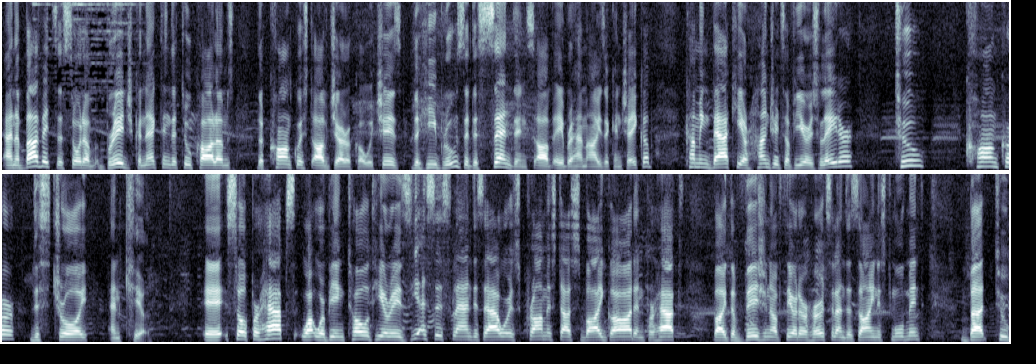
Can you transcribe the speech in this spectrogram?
And above it, the sort of bridge connecting the two columns the conquest of Jericho, which is the Hebrews, the descendants of Abraham, Isaac, and Jacob, coming back here hundreds of years later to conquer, destroy, and kill. Uh, so perhaps what we're being told here is yes, this land is ours, promised us by God and perhaps by the vision of Theodor Herzl and the Zionist movement. But to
